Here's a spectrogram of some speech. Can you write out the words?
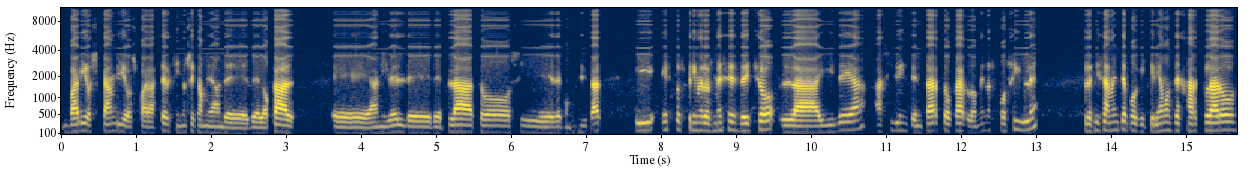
varios cambios para hacer si no se cambiaban de, local eh, a nivel de, platos y de composición y tal. Y estos primeros meses, de hecho, la idea ha sido intentar tocar lo menos posible, precisamente porque queríamos dejar claros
